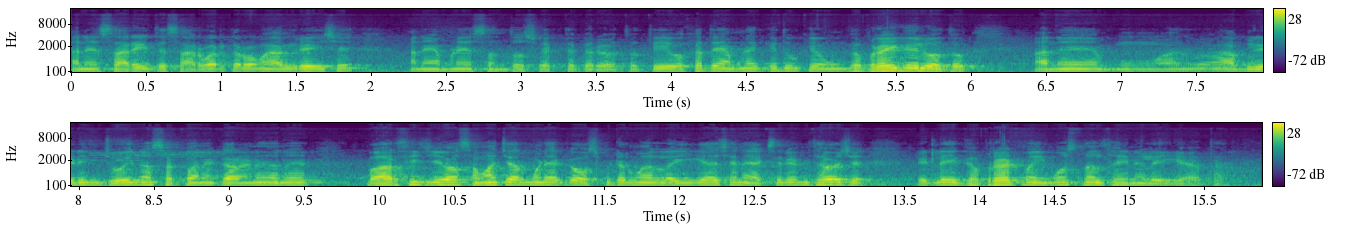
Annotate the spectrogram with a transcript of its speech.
અને સારી રીતે સારવાર કરવામાં આવી રહી છે અને એમણે સંતોષ વ્યક્ત કર્યો હતો. તે વખતે એમણે કીધું કે હું ગભરાઈ ગયેલો હતો અને આ બ્લીડિંગ જોઈ ન શકવાને કારણે અને બહારથી જેવા સમાચાર મળ્યા કે હોસ્પિટલમાં લઈ ગયા છે અને એક્સિડન્ટ થયો છે, એટલે એ ગભરાટમાં ઇમોશનલ થઈને લઈ ગયા હતા.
